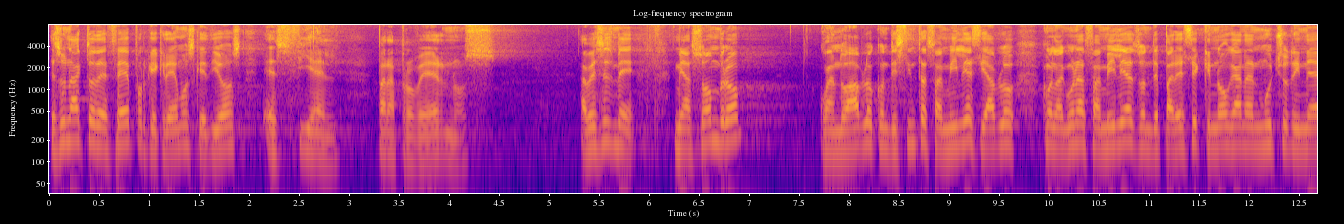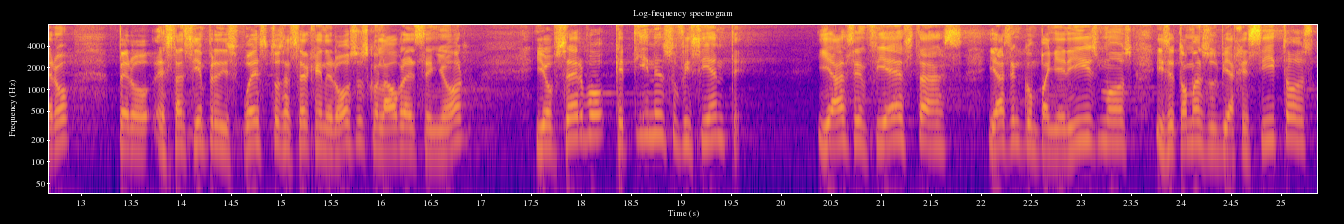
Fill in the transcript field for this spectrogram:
Es un acto de fe porque creemos que Dios es fiel para proveernos. A veces me, me asombro cuando hablo con distintas familias y hablo con algunas familias donde parece que no ganan mucho dinero, pero están siempre dispuestos a ser generosos con la obra del Señor. Y observo que tienen suficiente. Y hacen fiestas, y hacen compañerismos, y se toman sus viajecitos.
